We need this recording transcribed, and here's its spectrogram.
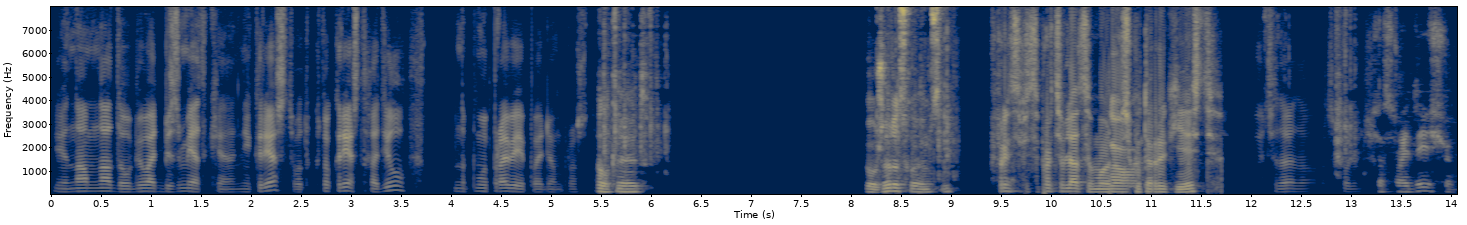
И нам надо убивать без метки, а не крест. Вот кто крест ходил, мы правее пойдем просто. Толкает. Уже расходимся. В принципе, сопротивляться может Но- какой-то рык есть. Да, да, расходимся. Сейчас войды еще.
